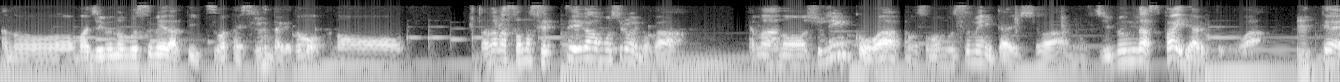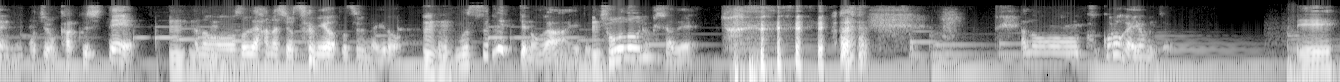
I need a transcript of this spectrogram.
な、あのまあ、自分の娘だって偽ったりするんだけど、あのだからその設定が面白いのが、まあ、あの、主人公は、あのその娘に対しては、あの自分がスパイであるってことはうん。言ってないのね。もちろん隠して、うんうんあのそれで話を進めようとするんだけど、うんうん娘ってのが、えっとうん超能力者で、あの心が読めちゃう。ええ。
